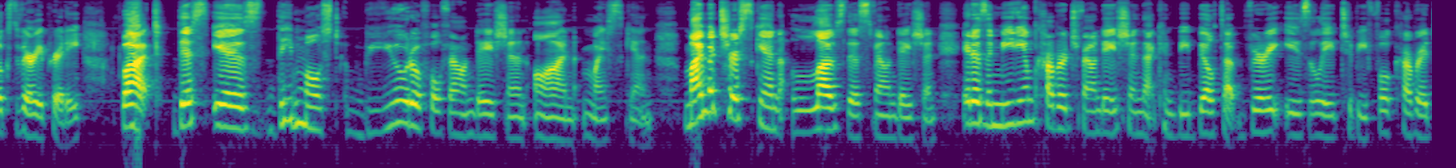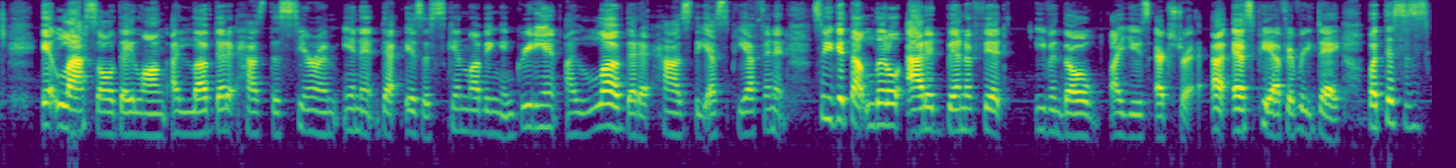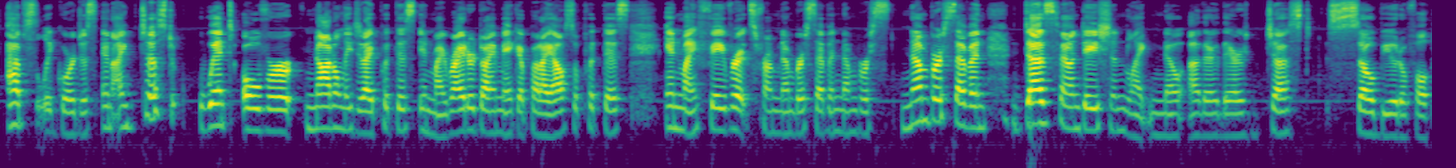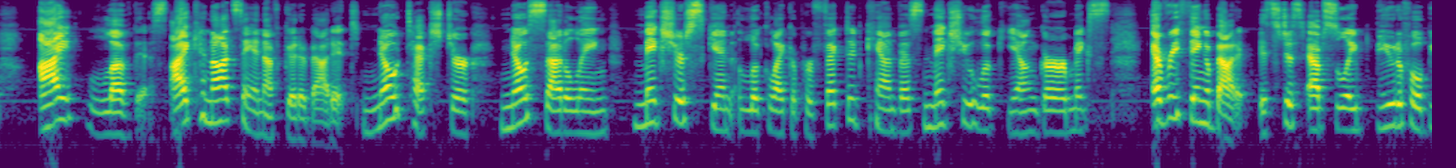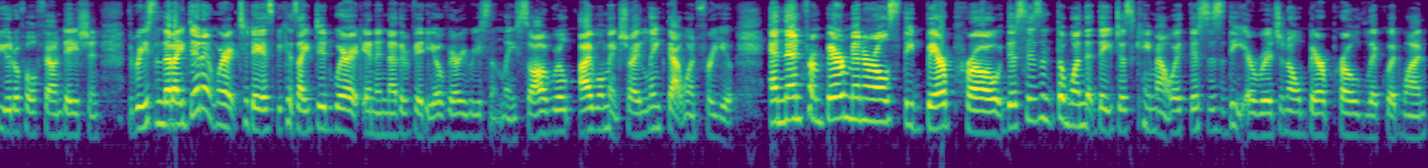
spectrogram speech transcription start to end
looks very pretty. But this is the most beautiful foundation on my skin. My mature skin loves this foundation. It is a medium coverage foundation that can be built up very easily to be full coverage. It lasts all day long. I love that it has the serum in it that is a skin loving ingredient. I love that it has the spf in it. So you get that little added benefit even though I use extra uh, SPF every day. But this is absolutely gorgeous. And I just went over, not only did I put this in my Ride or Die makeup, but I also put this in my favorites from number seven. Number, number seven does foundation like no other. They're just so beautiful. I love this. I cannot say enough good about it. No texture, no settling, makes your skin look like a perfected canvas, makes you look younger, makes everything about it. It's just absolutely beautiful beautiful foundation. The reason that i didn't wear it today is because i did wear it in another video very recently. So i will i will make sure i link that one for you. And then from bare minerals the bare pro. This isn't the one that they just came out with. This is the original bare pro liquid one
